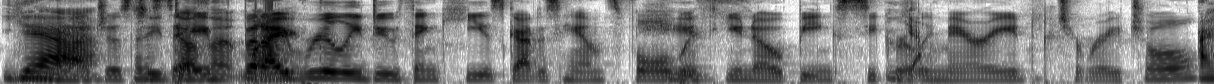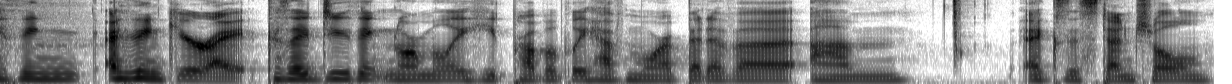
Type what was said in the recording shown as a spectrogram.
Yeah, manages but to he say, but I really do think he's got his hands full with you know being secretly married to Rachel. I think I think you're right because I do think normally he'd probably have more a bit of a um, existential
